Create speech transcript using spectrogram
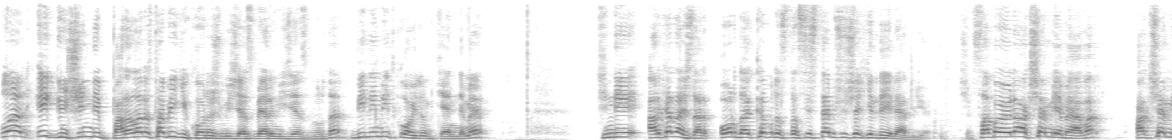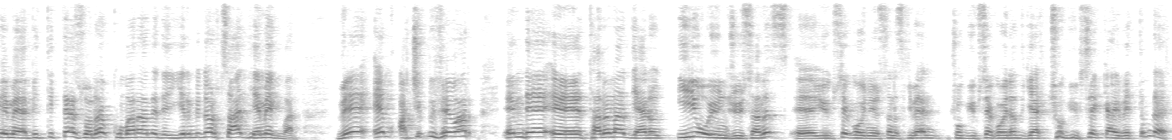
Ulan ilk gün şimdi paraları tabii ki konuşmayacağız vermeyeceğiz burada. Bir limit koydum kendime. Şimdi arkadaşlar orada Kıbrıs'ta sistem şu şekilde ilerliyor. Şimdi sabah öğle akşam yemeği var. Akşam yemeği bittikten sonra kumarhanede 24 saat yemek var. Ve hem açık büfe var hem de e, tanınan yani iyi oyuncuysanız e, yüksek oynuyorsanız ki ben çok yüksek oynadım. Gerçi çok yüksek kaybettim de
